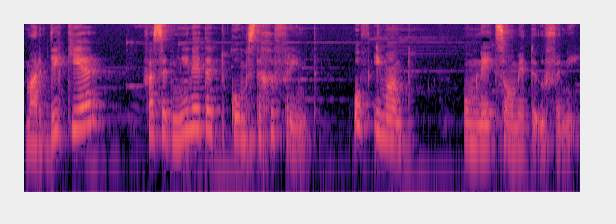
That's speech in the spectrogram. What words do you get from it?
Maar die keer was dit nie net 'n toekomstige vriend of iemand om net saam mee te oefen nie.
